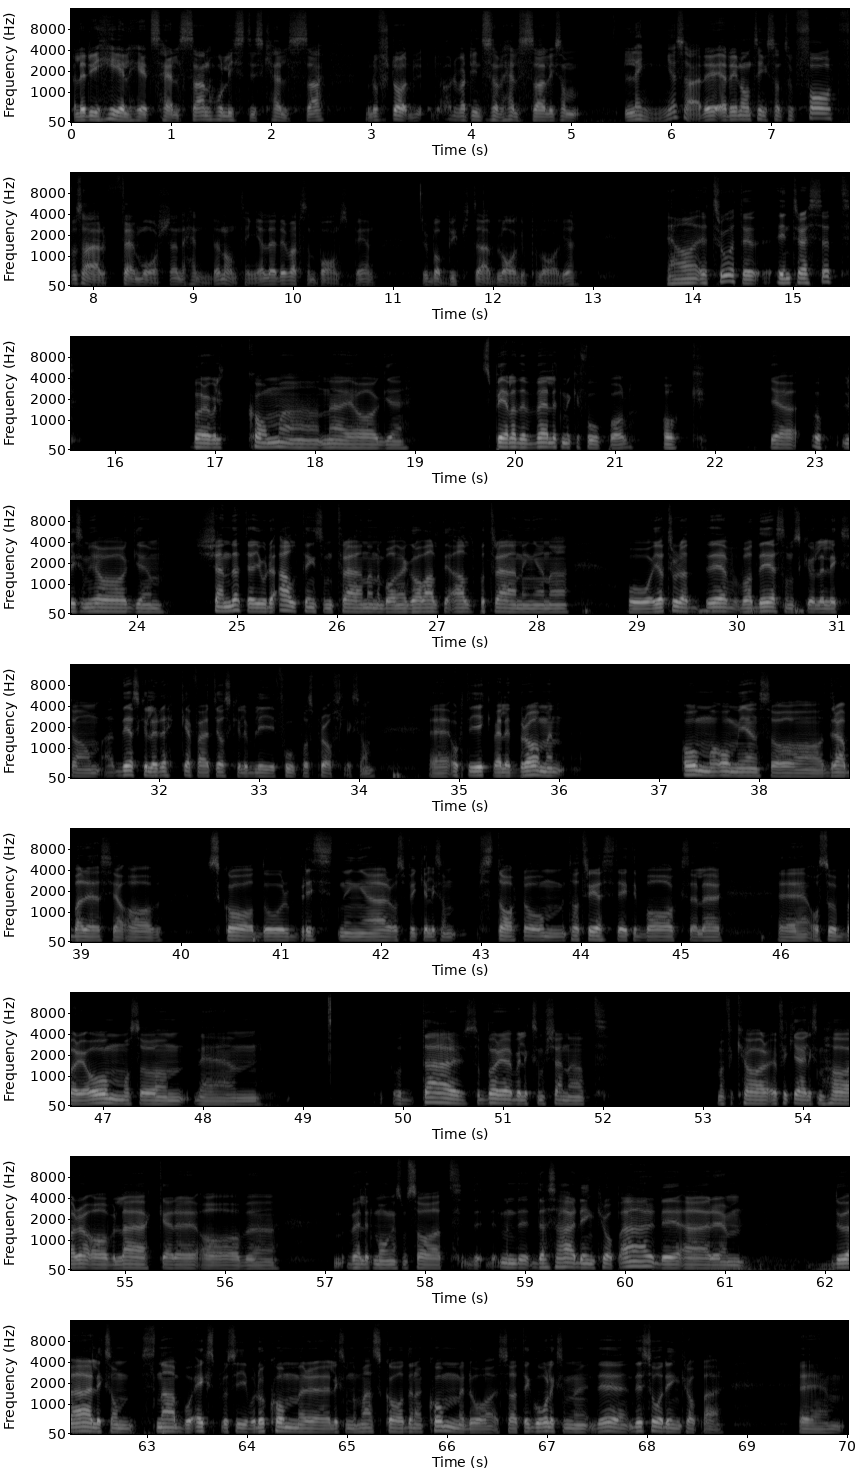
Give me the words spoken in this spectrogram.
eller det är ju helhetshälsan, holistisk hälsa. Men då förstår har du varit intresserad av hälsa liksom länge så här? Det, är det någonting som tog fart för så här fem år sedan? Det hände någonting? Eller har det varit som barnsben? Du bara byggt där lager på lager? Ja, jag tror att det, intresset började väl komma när jag eh, spelade väldigt mycket fotboll och jag, upp, liksom jag eh, kände att jag gjorde allting som tränarna bad Jag gav alltid allt på träningarna och jag trodde att det var det som skulle liksom, det skulle räcka för att jag skulle bli fotbollsproffs liksom. Eh, och det gick väldigt bra men om och om igen så drabbades jag av skador, bristningar och så fick jag liksom starta om, ta tre steg tillbaks eller eh, och så börja om och så eh, och där så började jag liksom känna att man fick höra, fick jag liksom höra av läkare, av eh, väldigt många som sa att det, men det, det är så här din kropp är, det är ehm, du är liksom snabb och explosiv och då kommer eh, liksom de här skadorna kommer då så att det går liksom, det, det är så din kropp är. Um,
